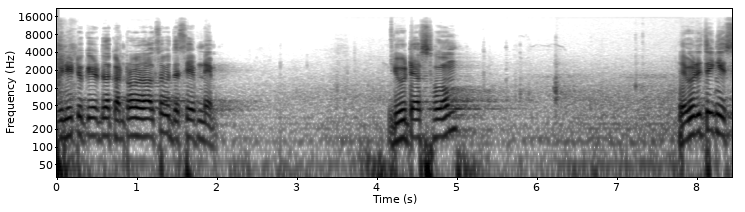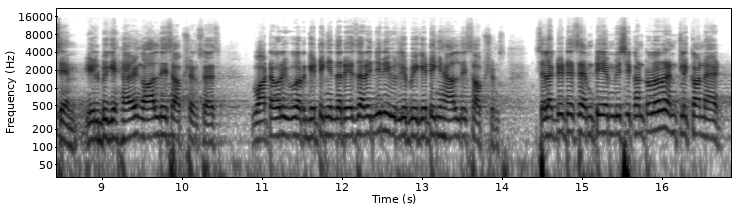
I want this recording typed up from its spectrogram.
we need to create the controller also with the same name. Give it as home everything is same. You will be having all these options as whatever you are getting in the razor engine you will be getting all these options. Select it as empty mvc controller and click on add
